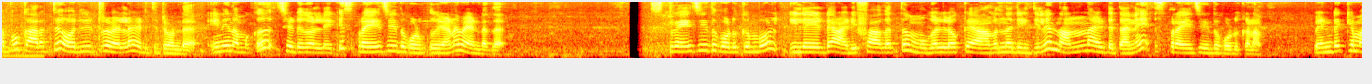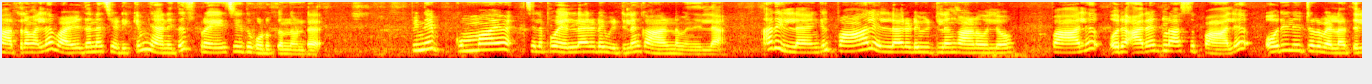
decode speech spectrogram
അപ്പോൾ കറക്റ്റ് ഒരു ലിറ്റർ വെള്ളം എടുത്തിട്ടുണ്ട്. ഇനി നമുക്ക് ചെടികളിലേക്ക് സ്പ്രേ ചെയ്ത് കൊടുക്കുകയാണ് വേണ്ടത്. സ്പ്രേ ചെയ്ത് കൊടുക്കുമ്പോൾ ഇലയുടെ അടിഭാഗത്ത് മുകളിലൊക്കെ ആവുന്ന രീതിയിൽ നന്നായിട്ട് തന്നെ സ്പ്രേ ചെയ്ത് കൊടുക്കണം. വെണ്ടയ്ക്ക് മാത്രമല്ല വഴുതന ചെടിക്കും ഞാനിത് സ്പ്രേ ചെയ്ത് കൊടുക്കുന്നുണ്ട്. പിന്നെ കുമ്മായ ചിലപ്പോൾ എല്ലാവരുടെ വീട്ടിലും കാണണമെന്നില്ല. അതില്ല എങ്കിൽ പാൽ എല്ലാവരുടെ വീട്ടിലും കാണുമല്ലോ? പാൽ ഒരു അര ഗ്ലാസ് പാൽ ഒരു ലിറ്റർ വെള്ളത്തിൽ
